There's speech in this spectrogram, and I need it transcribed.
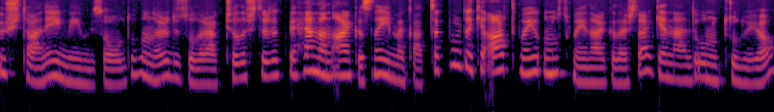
3 tane ilmeğimiz oldu. Bunları düz olarak çalıştırdık ve hemen arkasına ilmek attık. Buradaki artmayı unutmayın arkadaşlar. Genelde unutuluyor.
